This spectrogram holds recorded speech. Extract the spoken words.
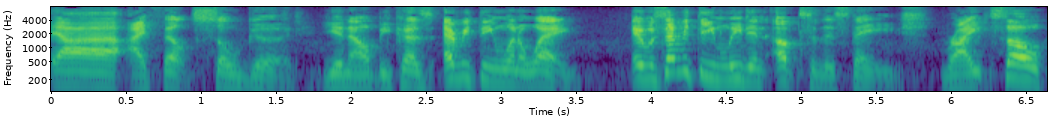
uh, I felt so good, you know, because everything went away. It was everything leading up to the stage, right? So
